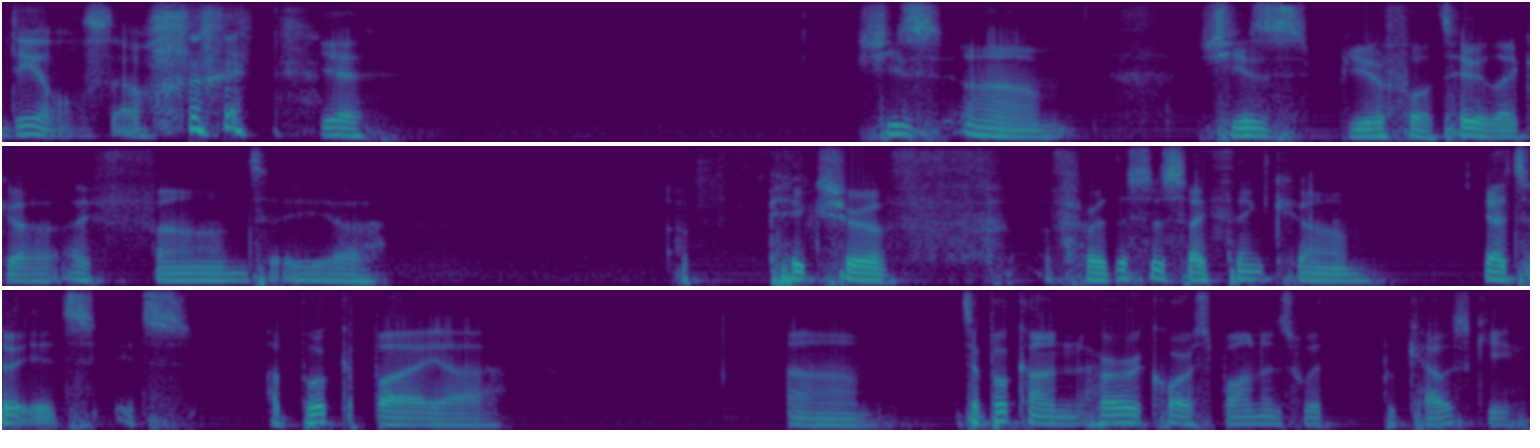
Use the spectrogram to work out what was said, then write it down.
deal. So Yeah. She's um she is beautiful too. Like uh, I found a uh, a picture of of her. This is I think um yeah, it's a, it's it's a book by uh um it's a book on her correspondence with Bukowski.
